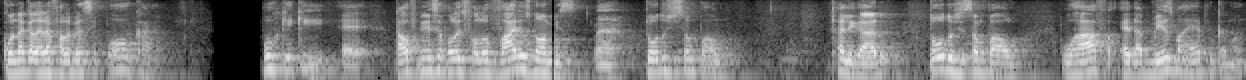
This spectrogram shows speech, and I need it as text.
Quando a galera fala bem assim, pô, cara, por que que. É, tal você falou, você falou vários nomes. É. Todos de São Paulo. Tá ligado? Todos de São Paulo. O Rafa é da mesma época, mano.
